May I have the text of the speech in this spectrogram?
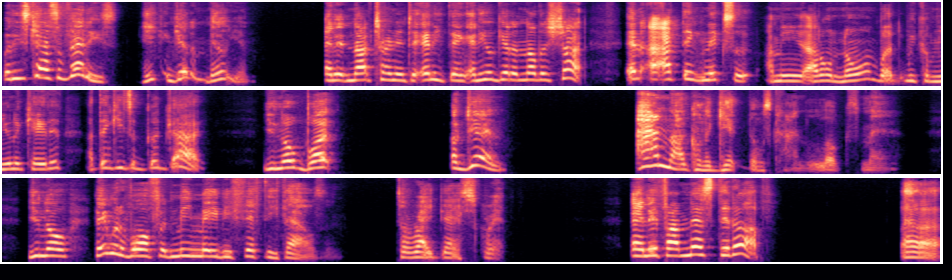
But he's Cassavetes. He can get a million and it not turn into anything, and he'll get another shot. And I, I think Nick's, a, I mean, I don't know him, but we communicated. I think he's a good guy, you know. But again, I'm not going to get those kind of looks, man. You know, they would have offered me maybe 50,000 to write that script. And if I messed it up, uh,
